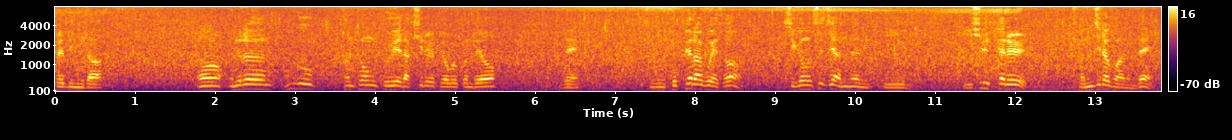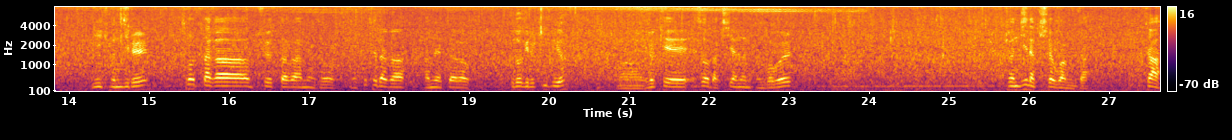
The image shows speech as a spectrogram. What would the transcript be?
그랩입니다. 어, 오늘은 한국 전통 고유의 낚시를 배워볼 건데요. 네. 음, 고패라고 해서 지금은 쓰지 않는 이, 이 실패를 견지라고 하는데 이 견지를 풀었다가 조였다가 하면서 끝에다가 바늘에다가 구더기를 끼고요. 어, 이렇게 해서 낚시하는 방법을 견지 낚시라고 합니다. 자,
